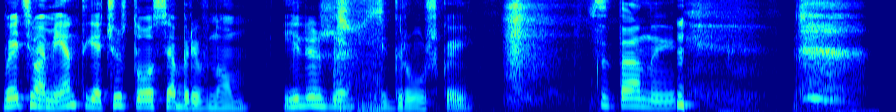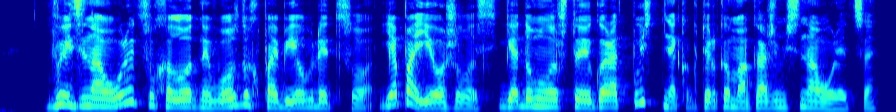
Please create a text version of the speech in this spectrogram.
В эти моменты я чувствовала себя бревном. Или же игрушкой. Сатаны. Выйдя на улицу, холодный воздух побил в лицо. Я поежилась. Я думала, что Егор отпустит меня, как только мы окажемся на улице.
